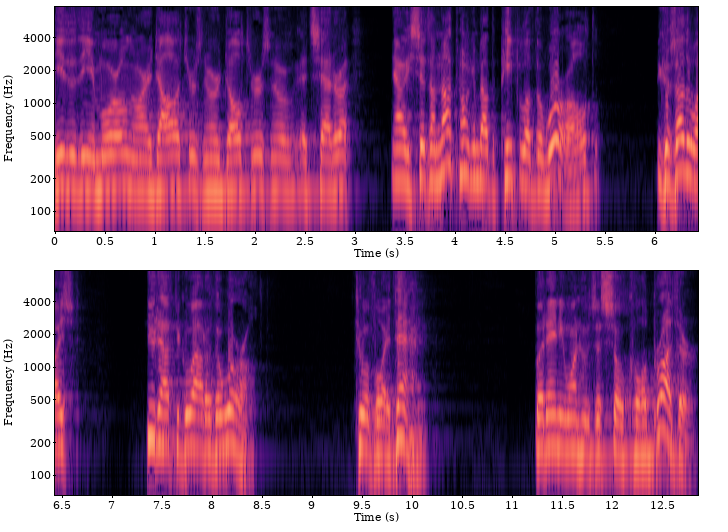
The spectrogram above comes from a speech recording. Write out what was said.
neither the immoral, nor idolaters, nor adulterers, nor etc. Now he says, I'm not talking about the people of the world, because otherwise you'd have to go out of the world to avoid them. But anyone who's a so called brother.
